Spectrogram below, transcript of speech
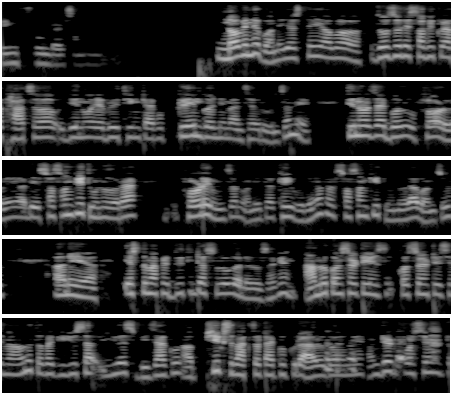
being नवीनले भने जस्तै अब जो जसले सबै कुरा थाहा छ दे नो एभ्रिथिङ टाइपको क्लेम गर्ने मान्छेहरू हुन्छ नि। तिनीहरू चाहिँ बरु फ्रड हुने अलि सशङ्कित हुनु होला। फ्रडै हुन्छन् भन्ने त केही हुँदैन तर सशङ्कित हुनु होला भन्छु। अनि यस्तोमा फेरि दुई तिनवटा स्लोगनहरू छ क्या। हाम्रो कन्सल्टेन्सी कन्सल्टेन्सीमा आउनु तपाईँको युसा युएस भिजाको फिक्स राख्छ टाइपको कुराहरू गर्ने हन्ड्रेड पर्सेन्ट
